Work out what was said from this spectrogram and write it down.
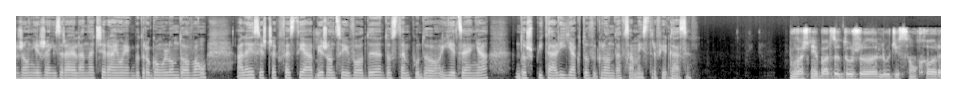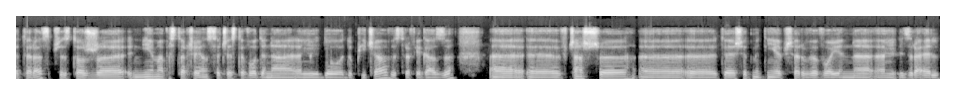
żołnierze Izraela nacierają jakby drogą lądową, ale jest jeszcze kwestia bieżącej wody, dostępu do jedzenia, do szpitali. Jak to wygląda w samej strefie gazy? Właśnie bardzo dużo ludzi są chore teraz przez to, że nie ma wystarczającej czystej wody na, do, do picia w strefie gazy. E, e, w czasie e, te 7 dni przerwy wojennej Izrael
